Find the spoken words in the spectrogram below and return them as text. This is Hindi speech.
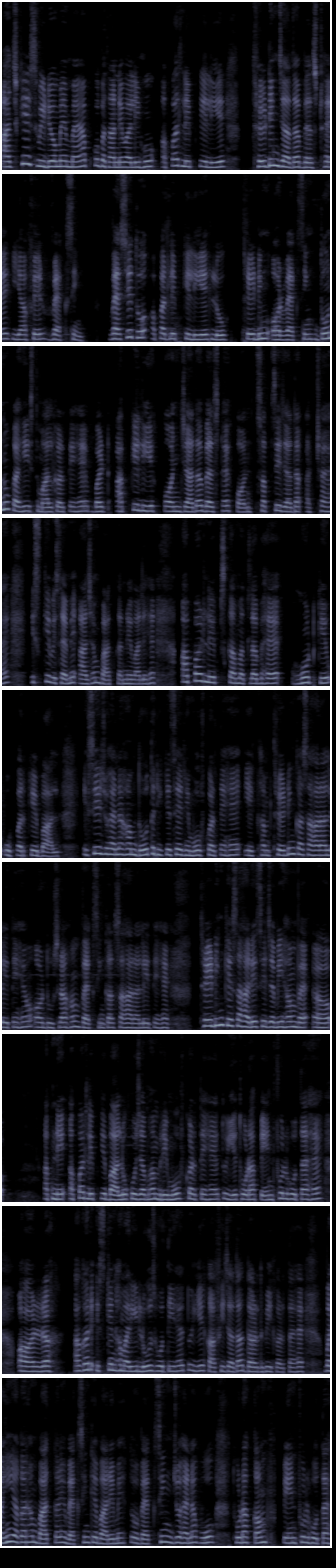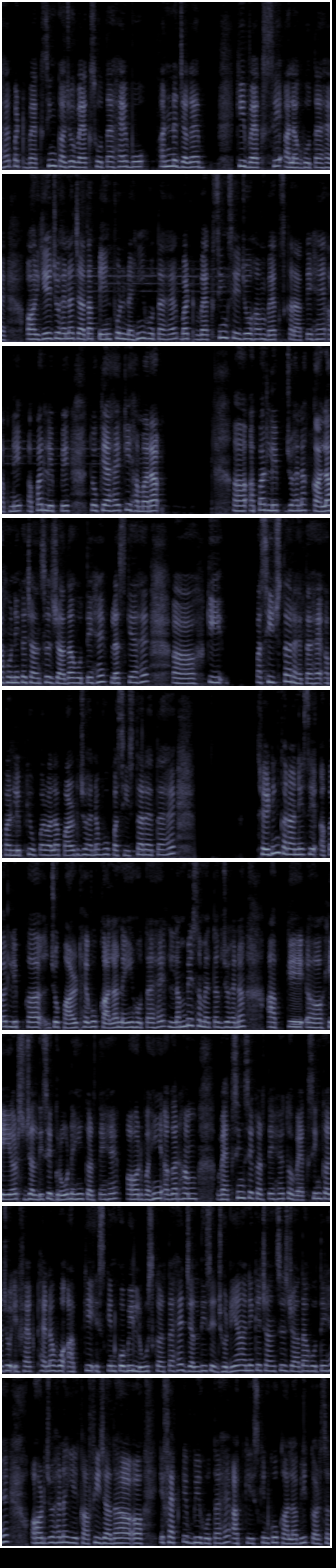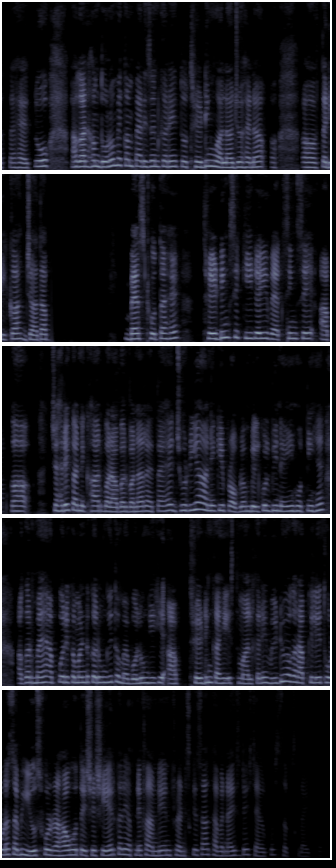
आज के इस वीडियो में मैं आपको बताने वाली हूँ, अपर लिप के लिए थ्रेडिंग ज़्यादा बेस्ट है या फिर वैक्सिंग? वैसे तो अपर लिप के लिए लोग थ्रेडिंग और वैक्सिंग दोनों का ही इस्तेमाल करते हैं, बट आपके लिए कौन ज़्यादा बेस्ट है, कौन सबसे ज़्यादा अच्छा है, इसके विषय में आज हम बात करने वाले हैं। अपर लिप्स का मतलब है होंठ के ऊपर के बाल। इसे जो है ना, हम दो तरीके से रिमूव करते हैं, एक हम थ्रेडिंग का सहारा लेते हैं और दूसरा हम वैक्सिंग का सहारा लेते हैं। थ्रेडिंग के सहारे से जब भी हम अपने अपर लिप के बालों को जब हम रिमूव करते हैं तो ये थोड़ा पेनफुल होता है और अगर स्किन हमारी लूज़ होती है तो ये काफ़ी ज़्यादा दर्द भी करता है। वहीं अगर हम बात करें वैक्सिंग के बारे में तो वैक्सिंग जो है ना, वो थोड़ा कम पेनफुल होता है बट वैक्सिंग का जो वैक्स होता है, वो अन्य जगह की वैक्स से अलग होता है और ये जो है ना, ज़्यादा पेनफुल नहीं होता है बट वैक्सिंग से जो हम वैक्स कराते हैं अपने अपर लिप पे तो क्या है कि हमारा अपर लिप जो है ना, काला होने के चांसेस ज़्यादा होते हैं। प्लस क्या है कि पसीजता रहता है। अपर लिप के ऊपर वाला पार्ट जो है ना, वो पसीजता रहता है। थ्रेडिंग कराने से अपर लिप का जो पार्ट है वो काला नहीं होता है। लंबे समय तक जो है ना, आपके हेयर्स जल्दी से ग्रो नहीं करते हैं और वहीं अगर हम वैक्सिंग से करते हैं तो वैक्सिंग का जो इफ़ेक्ट है ना, वो आपकी स्किन को भी लूज़ करता है। जल्दी से झुर्रियाँ आने के चांसेस ज़्यादा होते हैं और जो है ना, ये काफ़ी ज़्यादा इफ़ेक्टिव भी होता है। आपकी स्किन को काला भी कर सकता है। तो अगर हम दोनों में कंपेरिज़न करें तो थ्रेडिंग वाला जो है ना तरीका ज़्यादा बेस्ट होता है। थ्रेडिंग से की गई, वैक्सिंग से आपका चेहरे का निखार बराबर बना रहता है। झुर्रियाँ आने की प्रॉब्लम बिल्कुल भी नहीं होती हैं। अगर मैं आपको रिकमेंड करूँगी तो मैं बोलूँगी कि आप थ्रेडिंग का ही इस्तेमाल करें। वीडियो अगर आपके लिए थोड़ा सा भी यूज़फुल रहा हो तो इसे शेयर करें अपने फैमिली एंड फ्रेंड्स के साथ। Have a nice day. Channel को सब्सक्राइब करें।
